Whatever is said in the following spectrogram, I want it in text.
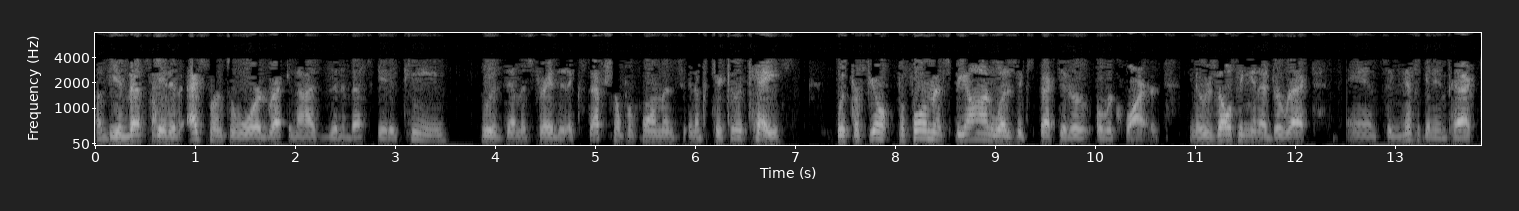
Uh, the Investigative Excellence Award recognizes an investigative team who has demonstrated exceptional performance in a particular case with performance beyond what is expected or, or required, you know, resulting in a direct and significant impact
